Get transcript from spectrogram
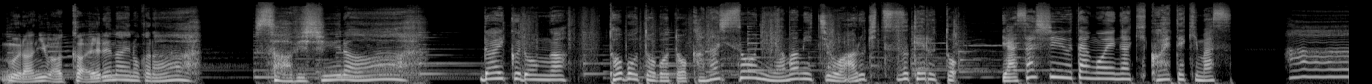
村には帰れないのかな。寂しいな。大工どんがとぼとぼと悲しそうに山道を歩き続けると優しい歌声が聞こえてきます。早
